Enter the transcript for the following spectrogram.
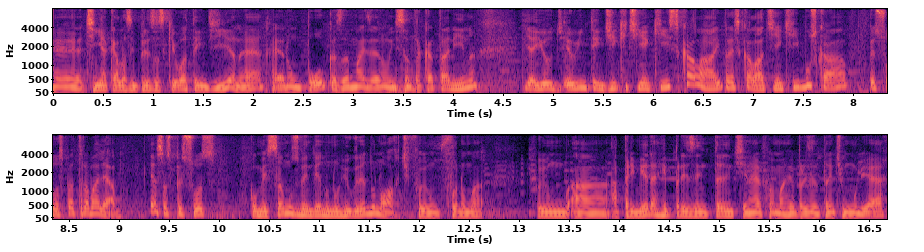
É, tinha aquelas empresas que eu atendia, né? Eram poucas, mas eram em Santa Catarina. E aí eu, eu entendi que tinha que escalar e para escalar tinha que buscar pessoas para trabalhar. E essas pessoas começamos vendendo no Rio Grande do Norte. Foi, um, foi uma, foi um, a, a primeira representante, né? Foi uma representante mulher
